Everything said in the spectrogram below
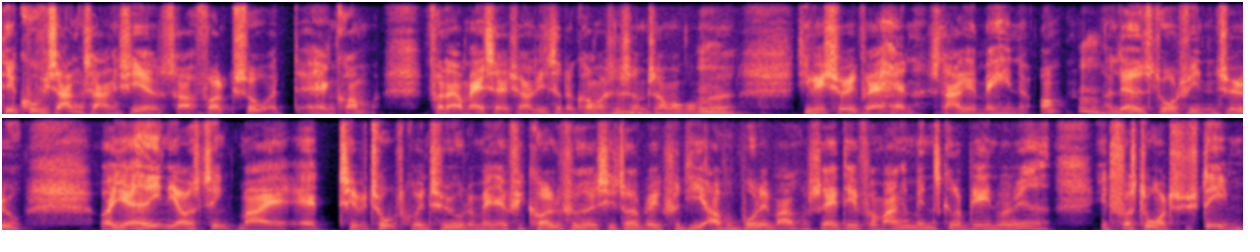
Det kunne vi sagtens arrangere, så folk så, at han kom, for der er jo masser af journalister, der kommer til sådan en mm. Mm. De vidste jo ikke, hvad han snakkede med hende om, mm. og lavede et stort, fint interview. Og jeg havde egentlig også tænkt mig, at TV2 skulle interviewe det, men jeg fik kolde fødder i sidste øjeblik, fordi apropos det, Markus sagde, det er for mange mennesker, mennesker, der bliver involveret, et for stort system,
